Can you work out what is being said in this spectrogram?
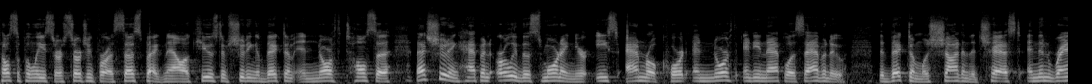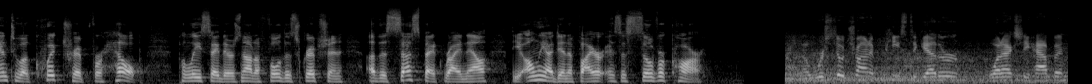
Tulsa police are searching for a suspect now accused of shooting a victim in North Tulsa. That shooting happened early this morning near East Admiral Court and North Indianapolis Avenue. The victim was shot in the chest and then ran to a QuikTrip for help. Police say there's not a full description of the suspect right now. The only identifier is a silver car. Uh, we're still trying to piece together what actually happened.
